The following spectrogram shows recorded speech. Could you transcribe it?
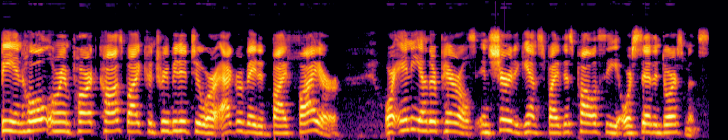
be in whole or in part caused by, contributed to, or aggravated by fire or any other perils insured against by this policy or said endorsements.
